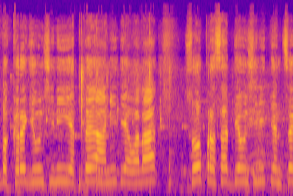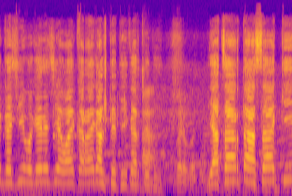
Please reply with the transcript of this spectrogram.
बकरं घेऊन शिनी येतं आणि देवाला सो प्रसाद देऊन शिनी त्यांचं गजी वगैरे जेवाय करायला घालते ती करते ती. बरोबर. याचा अर्थ असा की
